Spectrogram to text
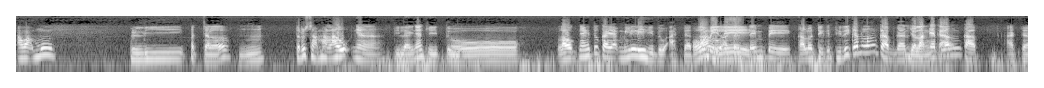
Awakmu beli pecel hmm. terus sama lauknya. Bilangnya gitu. oh Lauknya itu kayak milih gitu, ada Oh, tahu, milih. ada tempe. Kalau di Kediri kan lengkap kan, Ya, paket lengkap. lengkap. Ada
